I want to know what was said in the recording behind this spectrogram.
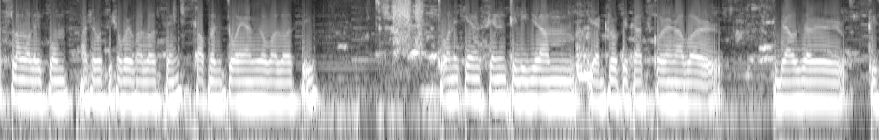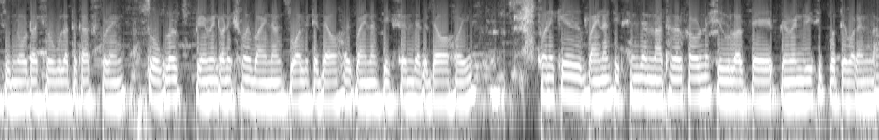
আসসালামু আলাইকুম। আশা করছি সবাই ভালো আছেন। তো আপনাদের দোয়ায় আমিও ভালো আছি। তো অনেকে আছেন টেলিগ্রাম এয়ারড্রপে কাজ করেন, আবার ব্রাউজারের কিছু নোট আছে, ওগুলাতে কাজ করেন। তো ওগুলোর পেমেন্ট অনেক সময় বাইন্যান্স ওয়ালেটে দেওয়া হয় বাইন্যান্স এক্সচেঞ্জারে দেওয়া হয়। তো অনেকের বাইন্যান্স এক্সচেঞ্জার না থাকার কারণে সেগুলোতে পেমেন্ট রিসিভ করতে পারেন না।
